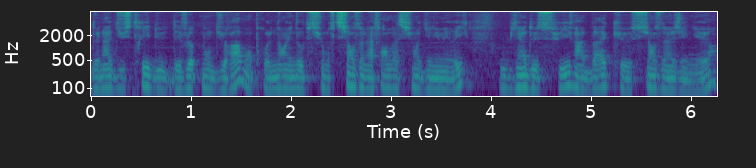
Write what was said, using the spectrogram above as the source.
de l'industrie du développement durable en prenant une option sciences de l'information et du numérique ou bien de suivre un bac euh, sciences de l'ingénieur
